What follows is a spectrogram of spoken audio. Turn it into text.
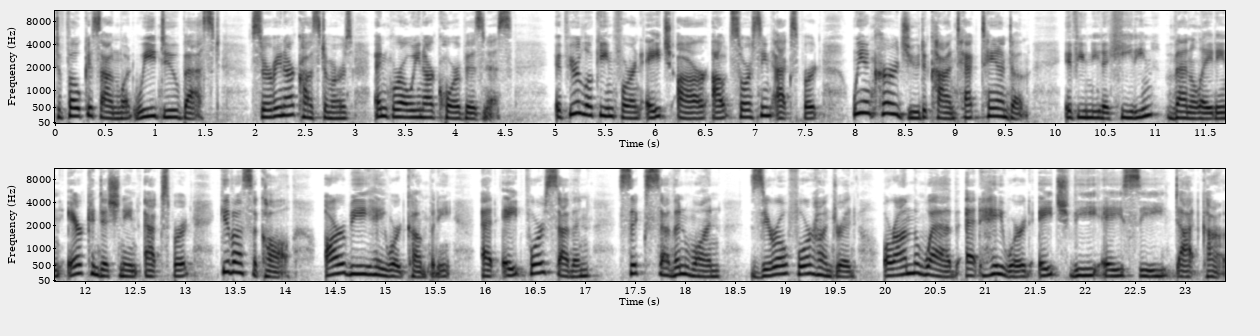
to focus on what we do best serving our customers and growing our core business. If you're looking for an HR outsourcing expert, we encourage you to contact Tandem. If you need a heating, ventilating, air conditioning expert, give us a call. RB Hayward Company at 847 671 0400 or on the web at haywardhvac.com.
